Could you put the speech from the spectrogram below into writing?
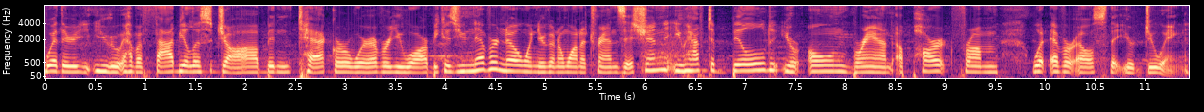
whether you have a fabulous job in tech or wherever you are, because you never know when you're going to want to transition. You have to build your own brand apart from whatever else that you're doing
